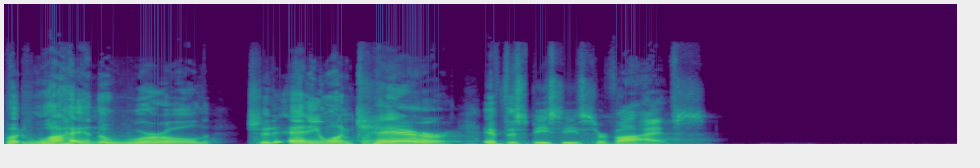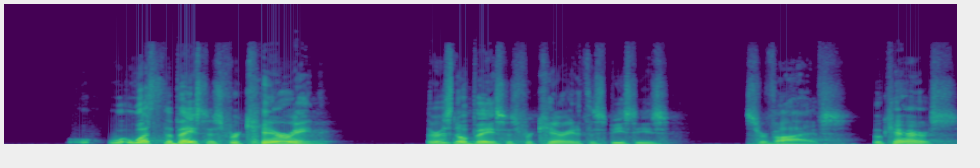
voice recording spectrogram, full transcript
But why in the world should anyone care if the species survives? What's the basis for caring? There is no basis for caring if the species survives. Who cares?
